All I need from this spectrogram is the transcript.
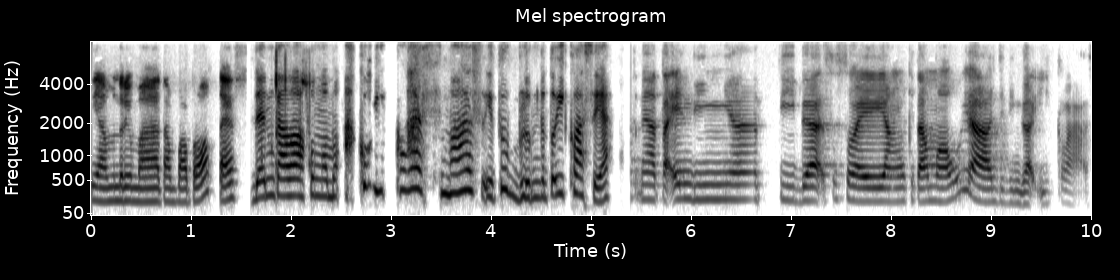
ya menerima tanpa protes. Dan kalau aku ngomong aku ikhlas mas, itu belum tentu ikhlas ya. Ternyata endingnya tidak sesuai yang kita mau ya jadi nggak ikhlas.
